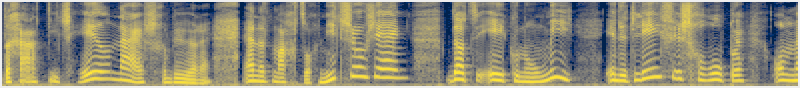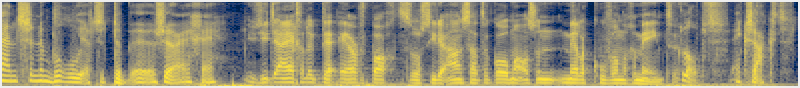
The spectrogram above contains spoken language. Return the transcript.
er gaat iets heel naars gebeuren. En het mag toch niet zo zijn dat de economie in het leven is geroepen om mensen een beroerte te uh, zorgen. U ziet eigenlijk de erfpacht zoals die eraan staat te komen als een melkkoe van de gemeente. Klopt, exact.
